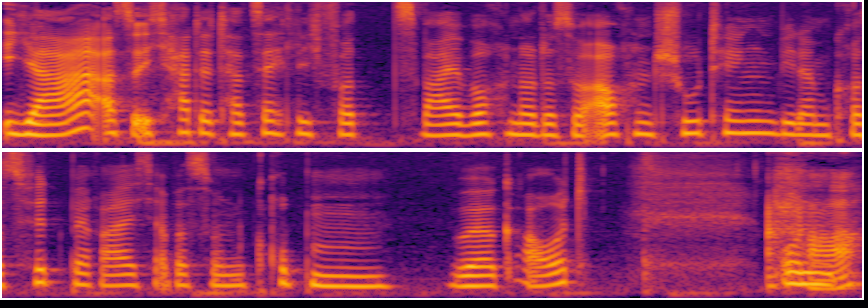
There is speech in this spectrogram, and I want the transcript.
ja, also ich hatte tatsächlich vor zwei Wochen oder so auch ein Shooting, wieder im CrossFit-Bereich, aber so ein Gruppenworkout. Und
